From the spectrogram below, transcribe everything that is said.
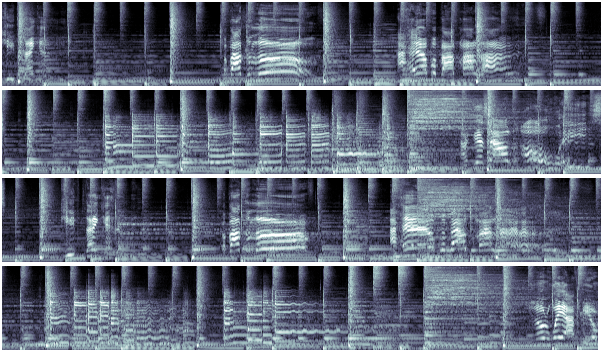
keep thinking about the love I have about my life. I guess I'll always keep thinking about the love.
